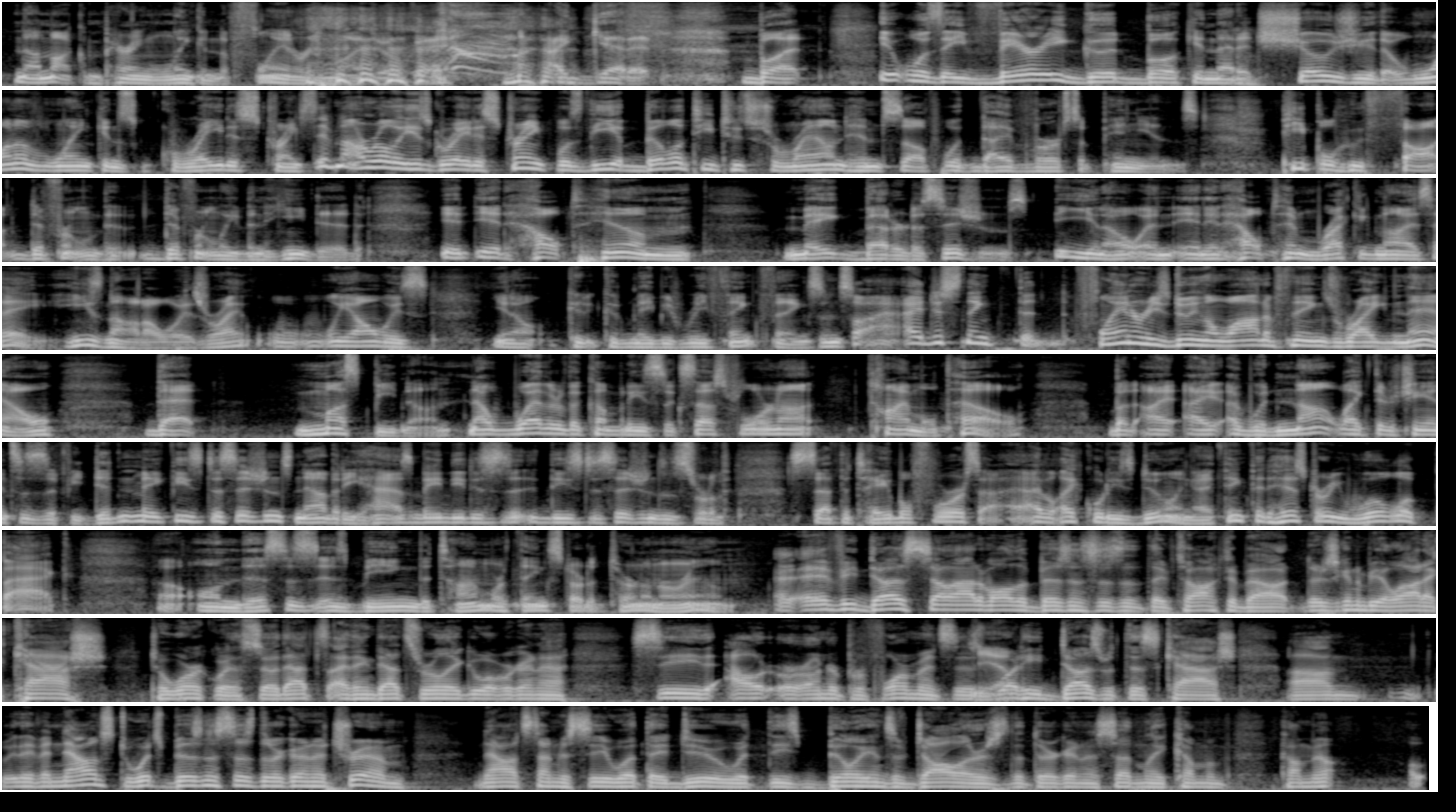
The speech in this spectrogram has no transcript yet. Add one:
now, I'm not comparing Lincoln to Flannery, mind you, okay? I get it. But it was a very good book in that it shows you that one of Lincoln's greatest strengths, if not really his greatest strength, was the ability to surround himself with diverse opinions, people who thought differently, differently than he did. It, it helped him make better decisions, you know, and, and it helped him recognize, hey, he's not always right. We always, you know, could, could maybe rethink things. And so I, I just think that Flannery's doing a lot of things right now that must be done. Now, whether the company is successful or not, time will tell. But I, I, I, would not like their chances if he didn't make these decisions. Now that he has made these, these decisions and sort of set the table for us, I, I like what he's doing. I think that history will look back uh, on this as, as being the time where things started turning around. If he does sell out of all the businesses that they've talked about, there's going to be a lot of cash to work with. So that's I think that's really what we're going to see out or underperformance is what he does with this cash. Um, they've announced which businesses they're going to trim. Now it's time to see what they do with these billions of dollars that they're going to suddenly come come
